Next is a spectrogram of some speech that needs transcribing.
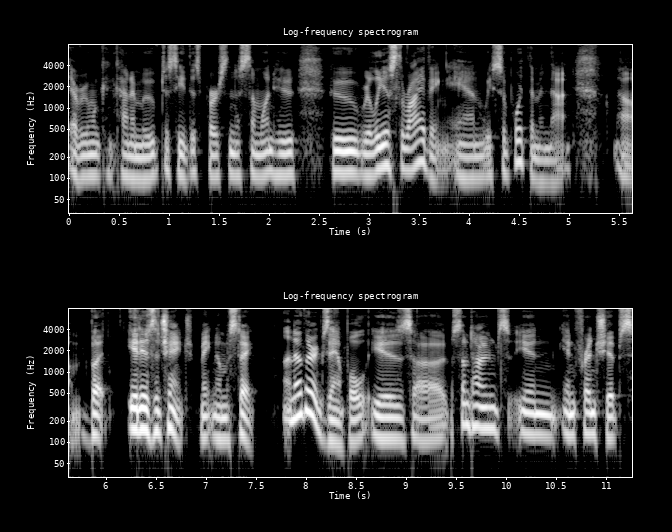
everyone can kind of move to see this person as someone who who really is thriving, and we support them in that. Um, but it is a change. Make no mistake. Another example is uh, sometimes in, in friendships,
